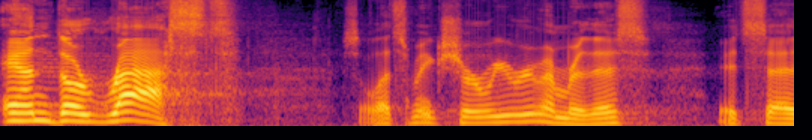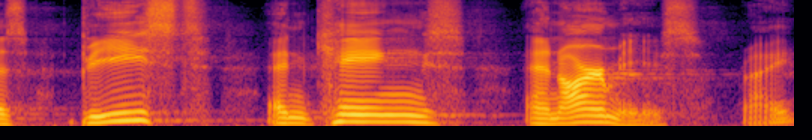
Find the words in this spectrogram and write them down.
and the rest. So let's make sure we remember this. It says, beast and kings and armies, right?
